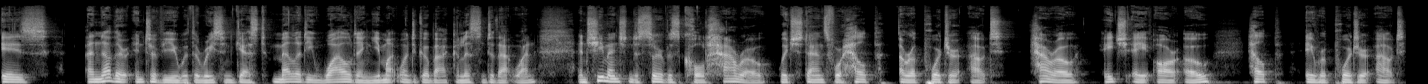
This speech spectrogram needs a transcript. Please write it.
is another interview with a recent guest, Melody Wilding. You might want to go back and listen to that one. And she mentioned a service called HARO, which stands for Help a Reporter Out. HARO, H A R O, Help a Reporter Out.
